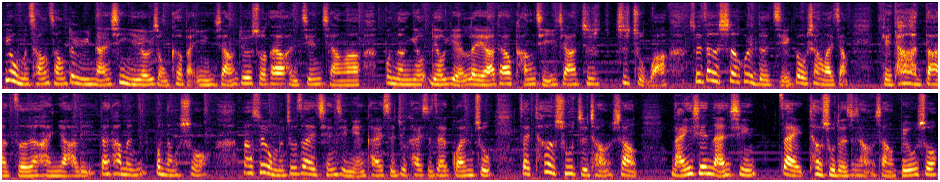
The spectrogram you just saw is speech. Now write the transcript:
因为我们常常对于男性也有一种刻板印象，就是说他要很坚强啊，不能有流眼泪啊，他要扛起一家之之主啊。所以这个社会的结构上来讲，给他很大的责任和压力，但他们不能说。那所以我们就在前几年开始就开始在关注，在特殊职场上哪一些男性在特殊的职场上，比如说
